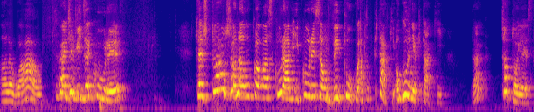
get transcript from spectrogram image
ale wow. Słuchajcie, widzę kury. Też plansza naukowa z kurami i kury są wypukłe, a to ptaki, ogólnie ptaki. Tak? Co to jest?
